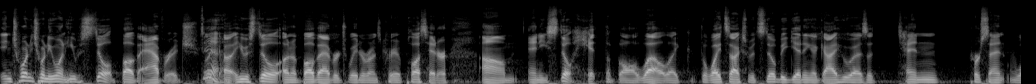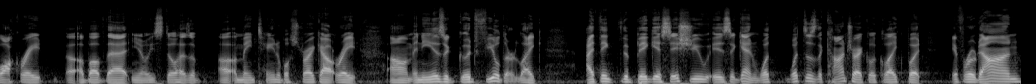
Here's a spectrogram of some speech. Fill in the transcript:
in 2021, he was still above average. Like, Yeah. uh, he was still an above average weighted runs created plus hitter. Um, and he still hit the ball well. Like the White Sox would still be getting a guy who has a 10 percent walk rate uh, above that. You know, he still has a, a maintainable strikeout rate. Um, and he is a good fielder. Like I think the biggest issue is again what what does the contract look like? But if Rodon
